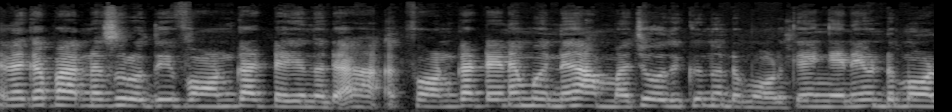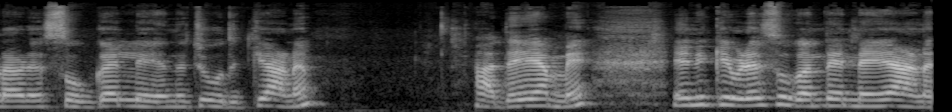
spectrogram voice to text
എന്നൊക്കെ പറഞ്ഞ് ശ്രുതി ഫോൺ കട്ട് ചെയ്യുന്നുണ്ട്. ഫോൺ കട്ട് ചെയ്യുന്നതിന് മുന്നേ അമ്മ ചോദിക്കുന്നുണ്ട് മോൾക്ക് എങ്ങനെയുണ്ട് മോളെ അവിടെ സുഖമല്ലേ എന്ന് ചോദിക്കുകയാണ്. അതേ അമ്മേ എനിക്കിവിടെ സുഖം തന്നെയാണ്.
